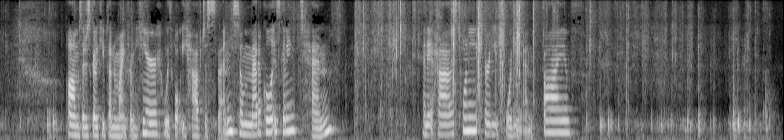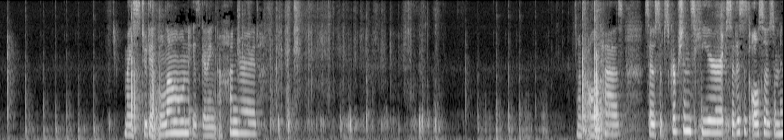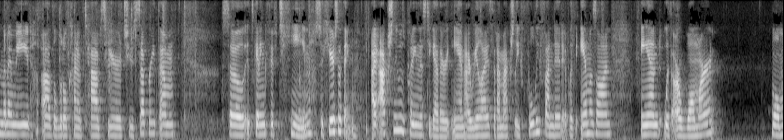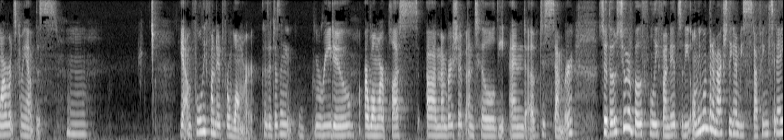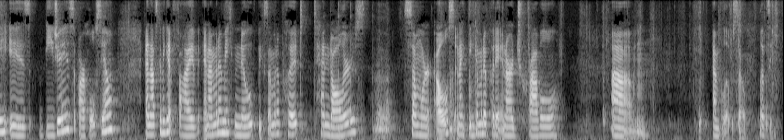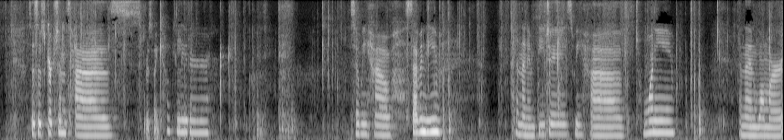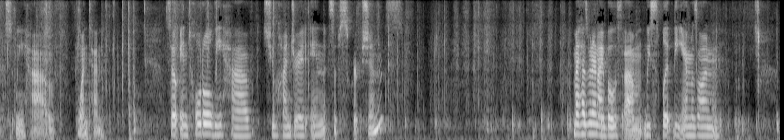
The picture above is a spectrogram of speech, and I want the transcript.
Um, so I just got to keep that in mind from here with what we have to spend. So medical is getting 10 and it has 20, 30, 40, and 5. My student loan is getting 100. That's all it has. So subscriptions here. So this is also something that I made, uh, the little kind of tabs here to separate them. So it's getting 15. So here's the thing. I actually was putting this together and I realized that I'm actually fully funded with Amazon and with our Walmart. Well, Walmart's coming out this, hmm. Yeah, I'm fully funded for Walmart because it doesn't redo our Walmart Plus uh, membership until the end of December. So those two are both fully funded. So the only one that I'm actually going to be stuffing today is BJ's, our wholesale and that's gonna get five. And I'm gonna make note because I'm gonna put $10 somewhere else. And I think I'm gonna put it in our travel um, envelope. So let's see. So subscriptions has, where's my calculator? So we have 70. And then in BJ's, we have 20. And then Walmart, we have 110. So in total, we have 200 in subscriptions. My husband and I both, um, we split the Amazon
